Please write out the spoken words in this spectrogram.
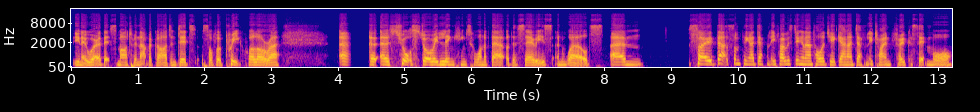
you know were a bit smarter in that regard and did sort of a prequel or a a, a short story linking to one of their other series and worlds um, so that's something I definitely if I was doing an anthology again I'd definitely try and focus it more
